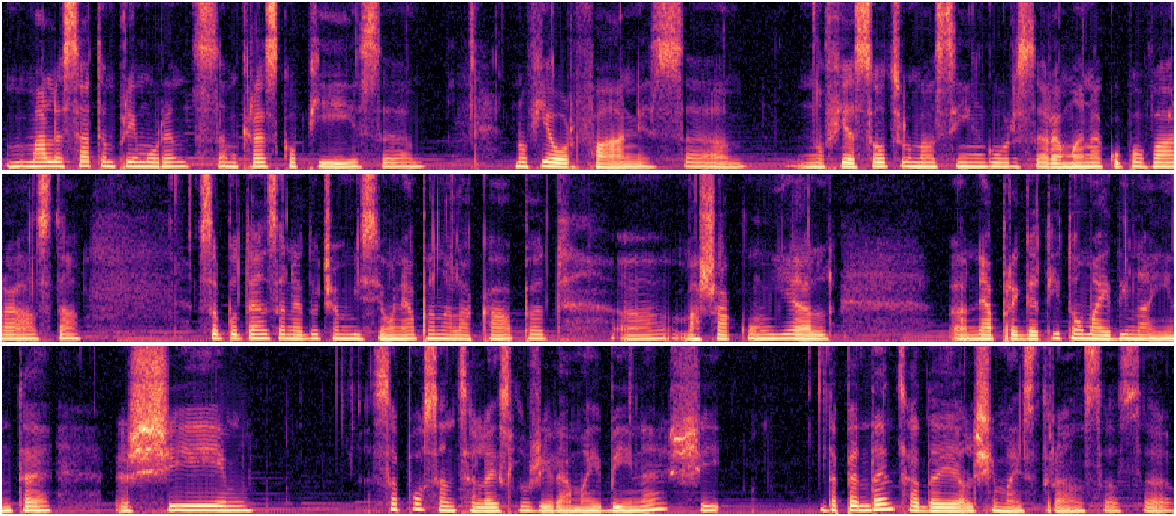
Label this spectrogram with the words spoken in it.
M-a lăsat în primul rând să-mi cresc copiii, să nu fie orfani, să nu fie soțul meu singur, să rămână cu povara asta, să putem să ne ducem misiunea până la capăt, uh, așa cum El uh, ne-a pregătit-o mai dinainte și să pot să înțeleg slujirea mai bine și dependența de El și mai strânsă, să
